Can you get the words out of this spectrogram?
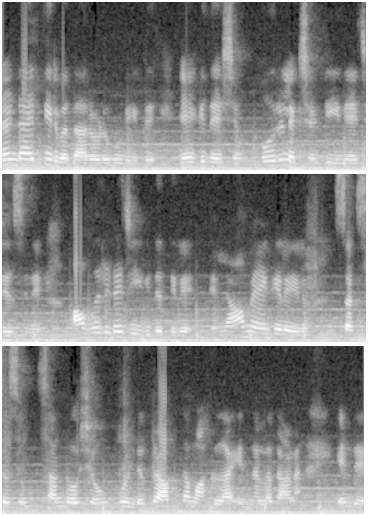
രണ്ടായിരത്തി ഇരുപത്തി ആറോട് കൂടിയിട്ട് ഏകദേശം ഒരു ലക്ഷം ടീനേജേഴ്സിന് അവരുടെ ജീവിതത്തിലെ എല്ലാ മേഖലയിലും സക്സസും സന്തോഷവും കൊണ്ട് പ്രാപ്തമാക്കുക എന്നുള്ളതാണ് എന്റെ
